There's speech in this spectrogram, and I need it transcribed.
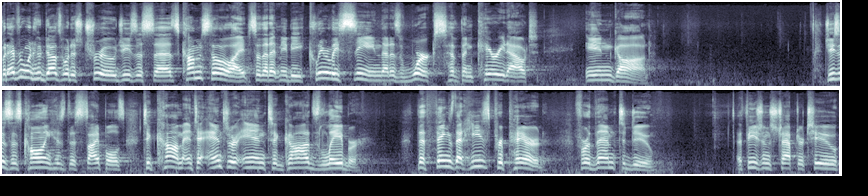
But everyone who does what is true, Jesus says, comes to the light so that it may be clearly seen that his works have been carried out in God. Jesus is calling his disciples to come and to enter into God's labor the things that He's prepared for them to do. Ephesians chapter 2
